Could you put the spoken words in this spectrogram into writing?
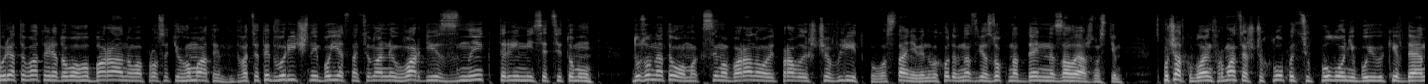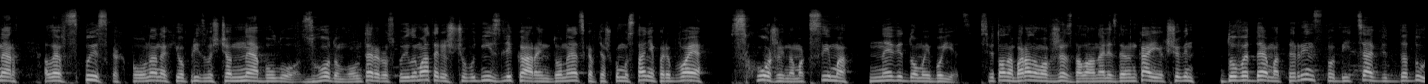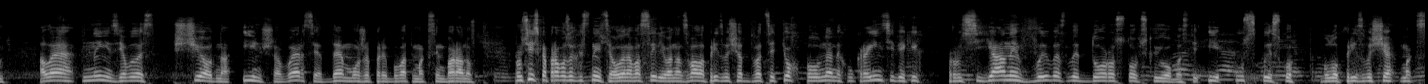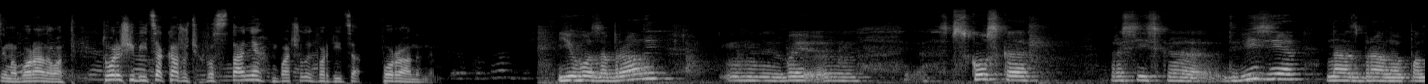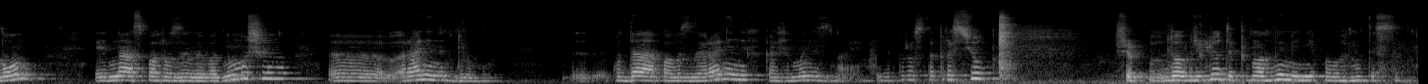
Урятувати рядового Баранова просить його мати. 22-річний боєць Національної гвардії зник три місяці тому. До зони АТО Максима Баранова відправили ще влітку. Востаннє він виходив на зв'язок на День Незалежності. Спочатку була інформація, що хлопець у полоні бойовиків ДНР, але в списках полонених його прізвища не було. Згодом волонтери розповіли матері, що в одній з лікарень Донецька в тяжкому стані перебуває схожий на Максима невідомий боєць. Світлана Баранова вже здала аналіз ДНК, і якщо він доведе материнство, бійця віддадуть. Але нині з'явилась ще одна інша версія, де може перебувати Максим Баранов. Російська правозахисниця Олена Васильєва назвала прізвища 20 полонених українців, яких росіяни вивезли до Ростовської області. І у списку було прізвище Максима Баранова. Товариші бійця кажуть, востаннє бачили гвардійця пораненим. Його забрали. е, Псковська російська дивізія нас брала в полон, нас погрузили в одну машину, е, ранених в другу. Е, Куди повезли ранених, каже, ми не знаємо. Я просто просю, щоб добрі люди допомогли мені повернути сина.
